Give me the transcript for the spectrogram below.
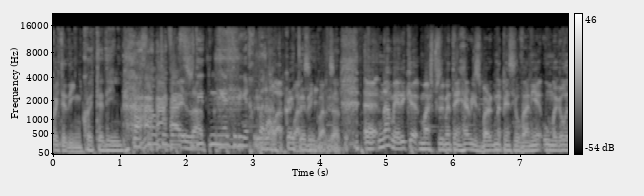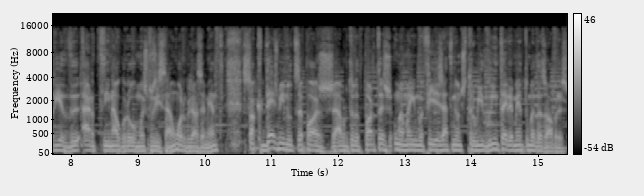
Coitadinho. Coitadinho. Se não tivesses Exato. dito, ninguém teria reparado. Claro, claro que sim, Coitadinho, claro que sim. exato. Uh, na América, mais precisamente em Harrisburg, na Pensilvânia, uma galeria de arte inaugurou uma exposição, orgulhosamente. Só que 10 minutos após a abertura de portas, uma mãe e uma filha já tinham destruído inteiramente uma das obras.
